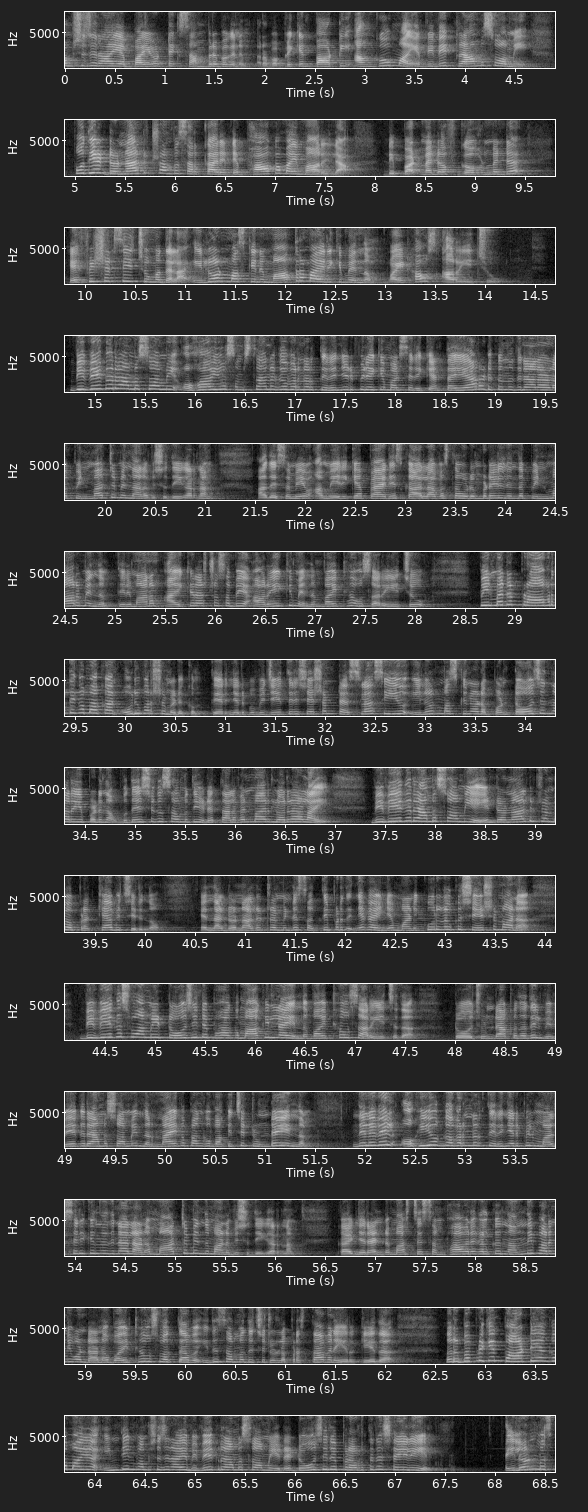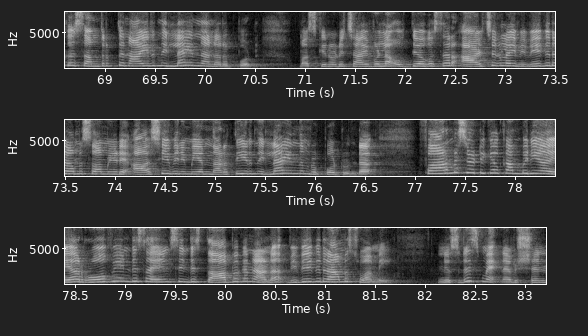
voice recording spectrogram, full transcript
വംശജനായ biotech സംരംഭകനും Republican party അംഗവുമായ വിവേക് രാമസ്വാമി പുതിയ ഡൊണാൾഡ് ട്രംപ് സർക്കാരിന്റെ ഭാഗമായി മാറില്ല. ഡിപ്പാർട്ട്മെന്റ് ഓഫ് ഗവൺമെന്റ് എഫിഷ്യൻസി ചുമതല ഇലോൺ മസ്കിന് മാത്രമായിരിക്കുമെന്നും വൈറ്റ് ഹൗസ് അറിയിച്ചു. വിവേക രാമസ്വാമി ഒഹായോ സംസ്ഥാന ഗവർണർ തിരഞ്ഞെടുപ്പിലേക്ക് മത്സരിക്കാൻ തയ്യാറെടുക്കുന്നതിനാലാണ് പിന്മാറ്റമെന്നാണ് വിശദീകരണം. അതേസമയം അമേരിക്ക പാരീസ് കാലാവസ്ഥ ഉടമ്പടിയിൽ നിന്ന് പിന്മാറുമെന്നും തീരുമാനം ഐക്യരാഷ്ട്രസഭയെ അറിയിക്കുമെന്നും വൈറ്റ് ഹൗസ് അറിയിച്ചു. പിന്മാറ്റം പ്രാവർത്തികമാക്കാൻ ഒരു വർഷം എടുക്കും. തെരഞ്ഞെടുപ്പ് വിജയത്തിന് ശേഷം ടെസ്ല സിഇഒ ഇലോൺ മസ്കിനോടൊപ്പം ടോജ് എന്നറിയപ്പെടുന്ന ഉപദേശക സമിതിയുടെ തലവന്മാരിൽ ഒരാളായി വിവേക രാമസ്വാമിയെയും ഡൊണാൾഡ് ട്രംപ് പ്രഖ്യാപിച്ചിരുന്നു. എന്നാൽ ഡൊണാൾഡ് ട്രംപിന്റെ സത്യപ്രതിജ്ഞ കഴിഞ്ഞ മണിക്കൂറുകൾക്ക് ശേഷമാണ് വിവേകസ്വാമി ടോജിന്റെ ഭാഗമാകില്ല എന്ന് വൈറ്റ് ഹൗസ് അറിയിച്ചത്. ടോജ് ഉണ്ടാക്കുന്നതിൽ വിവേക രാമസ്വാമി നിർണായക പങ്ക് വഹിച്ചിട്ടുണ്ട് എന്നും നിലവിൽ ഒഹിയോ ഗവർണർ തിരഞ്ഞെടുപ്പിൽ മത്സരിക്കുന്നതിനാലാണ് മാറ്റമെന്നുമാണ് വിശദീകരണം. കഴിഞ്ഞ രണ്ട് മാസത്തെ സംഭാവനകൾക്ക് നന്ദി പറഞ്ഞുകൊണ്ടാണ് വൈറ്റ് ഹൗസ് വക്താവ് ഇത് സംബന്ധിച്ചിട്ടുള്ള പ്രസ്താവന ഇറക്കിയത്. റിപ്പബ്ലിക്കൻ പാർട്ടി അംഗമായ ഇന്ത്യൻ വംശജനായ വിവേക് രാമസ്വാമിയുടെ ഡോജിലെ പ്രവർത്തന ശൈലിയിൽ ഇലോൺ മസ്ക് സംതൃപ്തനായിരുന്നില്ല എന്നാണ് റിപ്പോർട്ട്. മസ്കിനോട് ചായ്വുള്ള ഉദ്യോഗസ്ഥർ ആഴ്ചകളായി വിവേക് രാമസ്വാമിയുടെ ആശയവിനിമയം നടത്തിയിരുന്നില്ല എന്നും റിപ്പോർട്ടുണ്ട്. ഫാർമസ്യൂട്ടിക്കൽ കമ്പനിയായ റോവി ആൻഡ് സയൻസിന്റെ സ്ഥാപകനാണ് വിവേക് രാമസ്വാമി. News desk മെഗ്നവിഷൻ.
